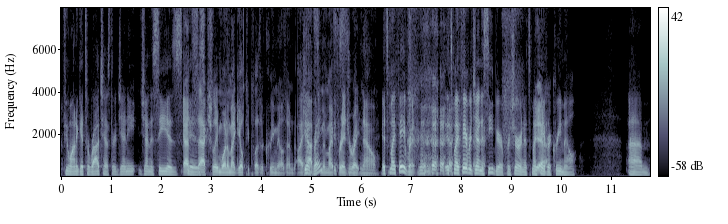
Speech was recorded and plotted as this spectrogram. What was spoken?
If you want to get to Rochester, Genny Genesee is That's is actually one of my guilty pleasure cream ales. I'm, I Yeah, have right? some in my It's- fridge right now. it's my favorite. it's my favorite Genesee beer for sure, and it's my Yeah. favorite cream ale. Um,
